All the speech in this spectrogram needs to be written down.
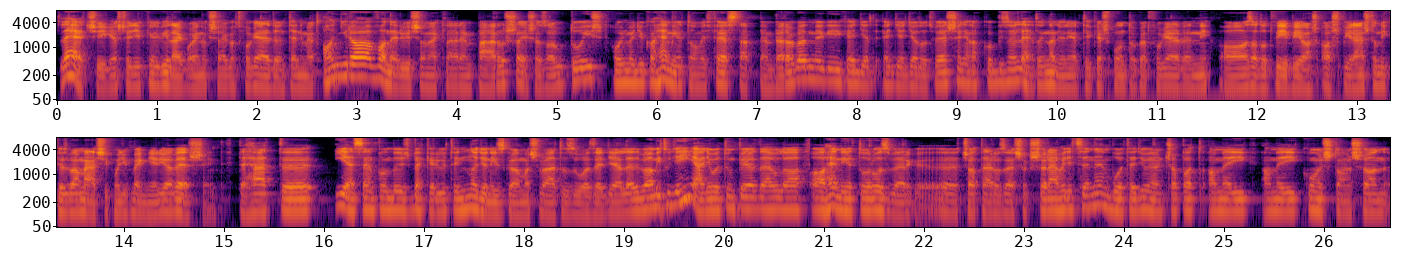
Lehetséges egyébként, hogy világbajnokságot fog eldönteni, mert annyira van erős a McLaren párosa és az autó is, hogy mondjuk a Hamilton vagy Verstappen beragad mögéjük egy-egy adott versenyen, akkor bizony lehet, hogy nagyon értékes pontokat fog elvenni az adott VB aspiránstól, miközben a másik mondjuk megnyeri a versenyt. Tehát ilyen szempontból is bekerült egy nagyon izgalmas változó az egyenletbe, amit ugye hiányoltunk például a, a Hamilton-Rosberg csatározások során, hogy egyszerűen nem volt egy olyan csapat, amelyik, amelyik konstansan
